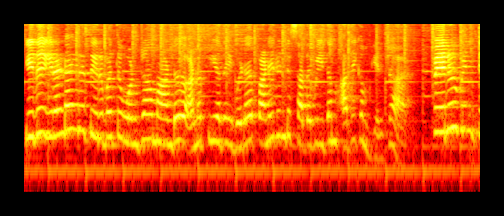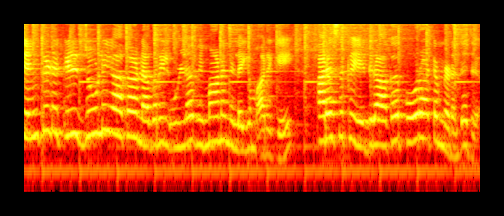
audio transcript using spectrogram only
இது இரண்டாயிரத்தி இருபத்தி ஒன்றாம் ஆண்டு அனுப்பியதை விட பனிரெண்டு சதவீதம் அதிகம் என்றார். பெருவின் தென்கிழக்கில் ஜூலியாகா நகரில் உள்ள விமான நிலையம் அருகே அரசுக்கு எதிராக போராட்டம் நடந்தது.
